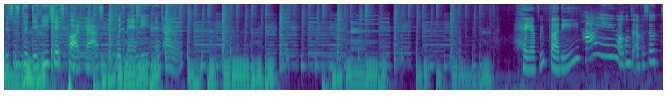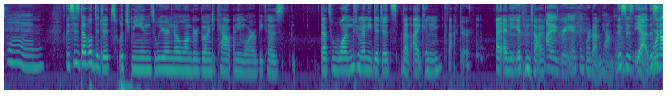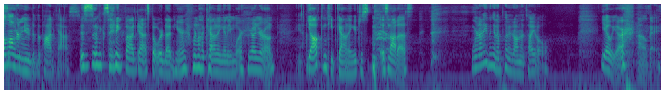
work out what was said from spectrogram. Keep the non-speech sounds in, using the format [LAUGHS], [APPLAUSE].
This is the Dicky Chicks podcast with Mandy and Tylen. Hey everybody. Hi, welcome to episode 10. This is double digits, which means we are no longer going to count anymore because that's one too many digits that I can factor at any given time. I agree. I think we're done counting. this is yeah, this we're is no longer new to the podcast. this is an exciting podcast, but we're done here. [LAUGHS] We're not counting anymore. You're on your own. Yeah. Y'all can keep counting. It just it's not us. [LAUGHS] We're not even going to put it on the title. Yeah, we are. Oh, okay.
